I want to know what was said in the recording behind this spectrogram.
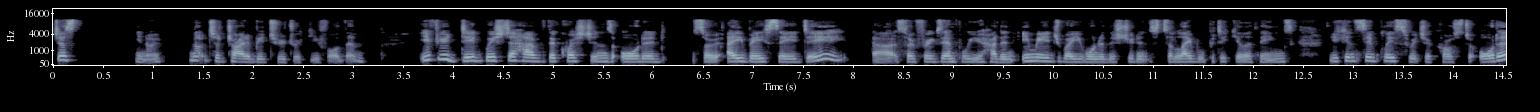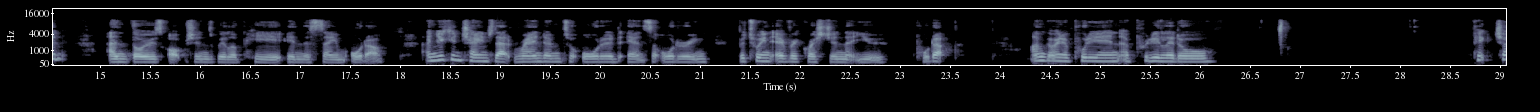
Just you know, not to try to be too tricky for them. If you did wish to have the questions ordered, so A, B, C, D, uh, so for example, you had an image where you wanted the students to label particular things, you can simply switch across to ordered and those options will appear in the same order. And you can change that random to ordered answer ordering between every question that you put up. I'm going to put in a pretty little picture.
